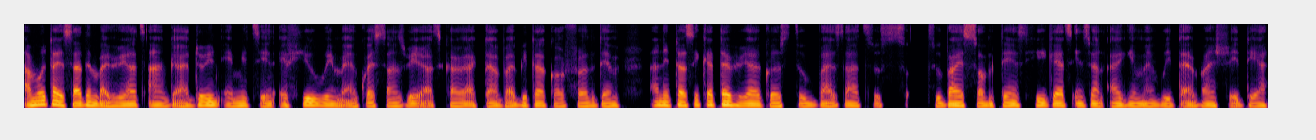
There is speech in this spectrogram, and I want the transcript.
Amruta is saddened by Virat's anger. During a meeting, a few women questions Virat's character. Babita confronts them. An intoxicated Virat goes to Bazaar to, to buy some things. He gets into an argument with Devanshi there.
